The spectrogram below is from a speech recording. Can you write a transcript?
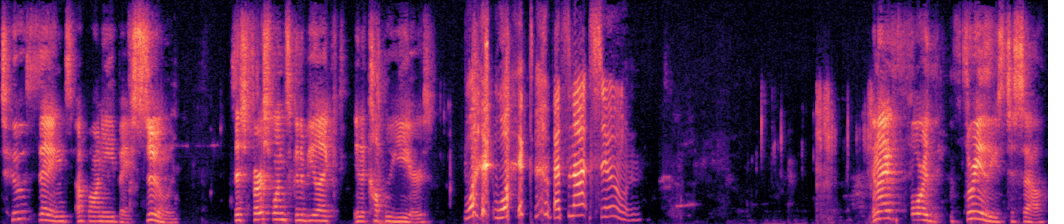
two things up on eBay. Soon. This first one's gonna be like in a couple years. What? What? That's not soon. And I have four, three of these to sell.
